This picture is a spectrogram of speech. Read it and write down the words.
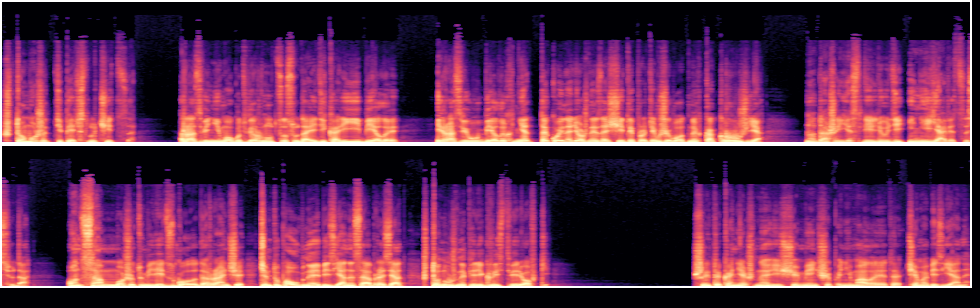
что может теперь случиться. Разве не могут вернуться сюда и дикари, и белые, и разве у белых нет такой надежной защиты против животных, как ружья? Но даже если люди и не явятся сюда, он сам может умереть с голода раньше, чем тупоумные обезьяны сообразят, что нужно перегрызть веревки. Шита, конечно, еще меньше понимала это, чем обезьяны.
